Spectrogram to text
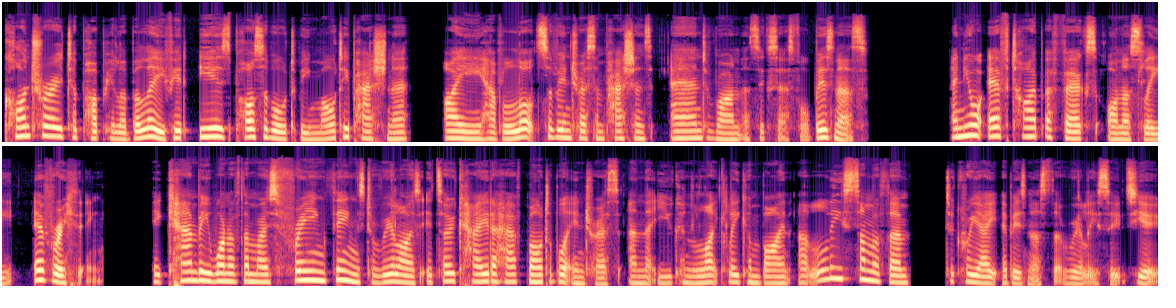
Contrary to popular belief, it is possible to be multi passionate, i.e., have lots of interests and passions, and run a successful business. And your F type affects honestly everything. It can be one of the most freeing things to realize it's okay to have multiple interests and that you can likely combine at least some of them to create a business that really suits you.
